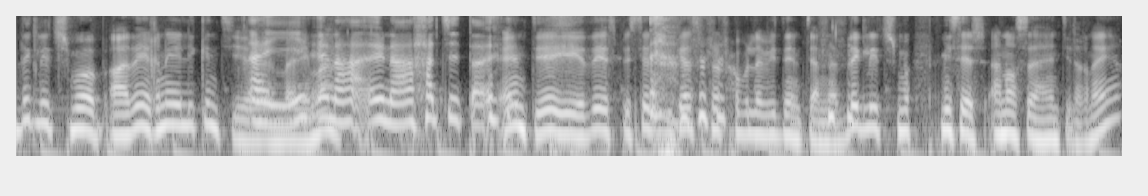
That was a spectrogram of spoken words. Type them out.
ديك اللي تشموب هذه أغنية اللي كنت يا أي. أنا أنا حطيتها. أنت هي هذا سبيسيال باش نفرحوا بالانفيتي نتاعنا ديك اللي تشموب ميساج انونسها أنت الأغنية.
